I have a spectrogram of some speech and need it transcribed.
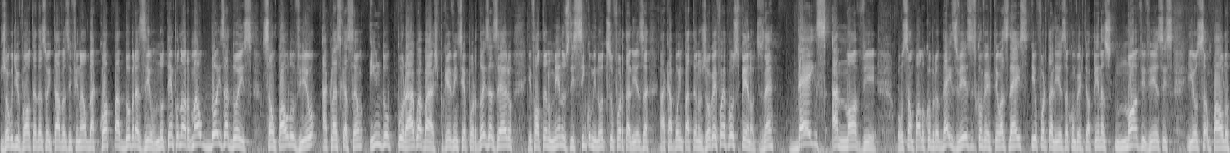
jogo de volta das oitavas e final da Copa do Brasil. No tempo normal, 2 a 2. São Paulo viu a classificação indo por água abaixo, porque vencia por 2 a 0 e faltando menos de cinco minutos o Fortaleza acabou empatando o jogo e foi para os pênaltis, né? 10 a 9. O São Paulo cobrou 10 vezes, converteu as 10 e o Fortaleza converteu apenas 9 vezes e o São Paulo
